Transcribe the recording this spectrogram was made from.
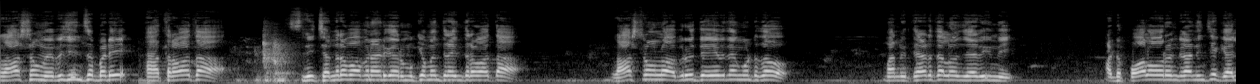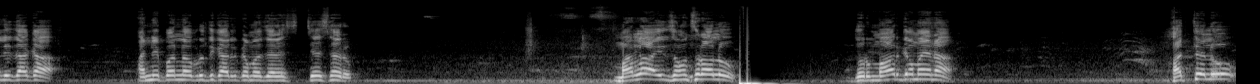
రాష్ట్రం విభజించబడి ఆ తర్వాత శ్రీ చంద్రబాబు నాయుడు గారు ముఖ్యమంత్రి అయిన తర్వాత రాష్ట్రంలో అభివృద్ధి ఏ విధంగా ఉంటుందో మనకు తేడతెల్లం జరిగింది. అటు పోలవరం కానించి నుంచి గల్లీ దాకా అన్ని పనులు అభివృద్ధి కార్యక్రమాలు చే- చేశారు. మరలా ఐదు సంవత్సరాలు దుర్మార్గమైన హత్యలు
